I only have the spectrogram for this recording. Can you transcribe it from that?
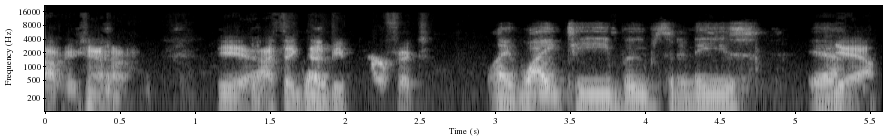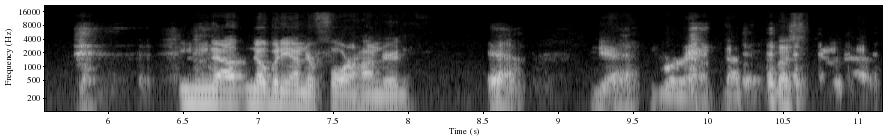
Obviously. yeah, I think that'd be perfect. Like white tee, boobs to the knees. Yeah. Yeah. No, nobody under 400. Yeah. Yeah, we're in. That, let's do that.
